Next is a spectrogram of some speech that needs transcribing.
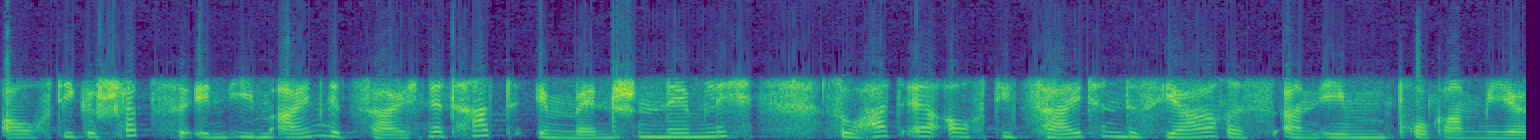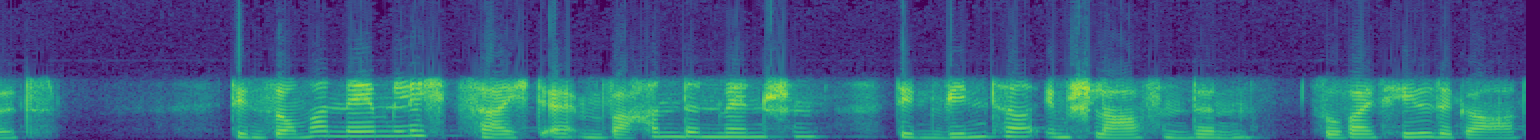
auch die Geschöpfe in ihm eingezeichnet hat, im Menschen nämlich, so hat er auch die Zeiten des Jahres an ihm programmiert. Den Sommer nämlich zeigt er im wachenden Menschen, den Winter im Schlafenden. Soweit Hildegard.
